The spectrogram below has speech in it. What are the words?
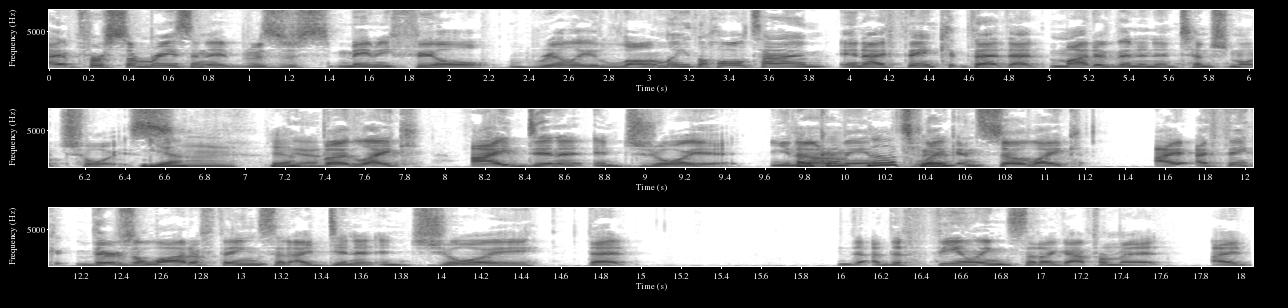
I, for some reason, it was just made me feel really lonely the whole time. And I think that that might have been an intentional choice. Yeah. yeah. yeah. But like, I didn't enjoy it. You know what I mean? no, that's fair. Like, and so like, I, I think there's a lot of things that I didn't enjoy that the, the feelings that I got from it. I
